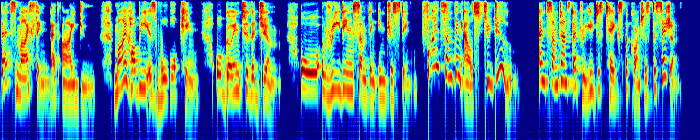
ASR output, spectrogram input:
That's my thing that I do. My hobby is walking or going to the gym or reading something interesting. Find something else to do. And sometimes that really just takes a conscious decision.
